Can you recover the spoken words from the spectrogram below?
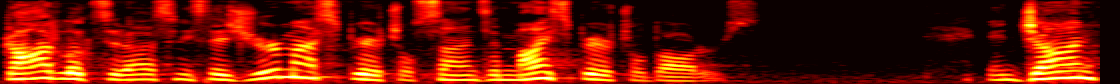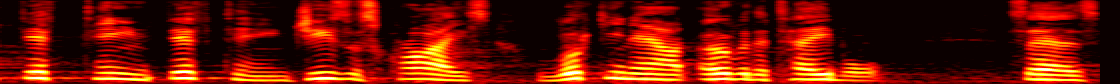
God looks at us and he says, You're my spiritual sons and my spiritual daughters. In John 15 15, Jesus Christ, looking out over the table, says,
